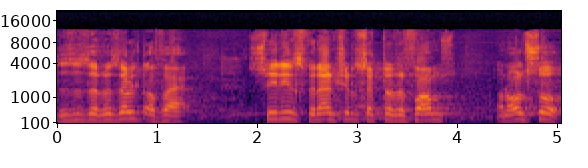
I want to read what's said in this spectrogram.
This is the result of a serious financial sector reforms and also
